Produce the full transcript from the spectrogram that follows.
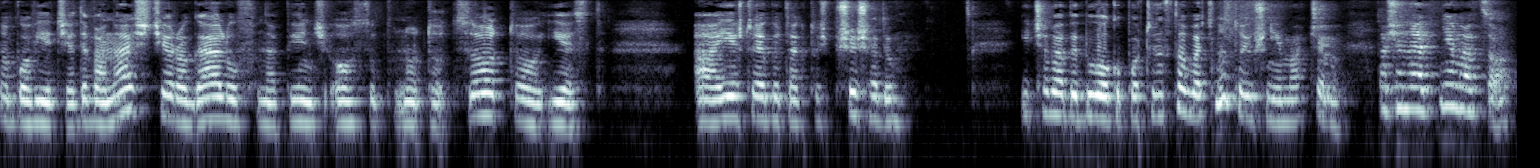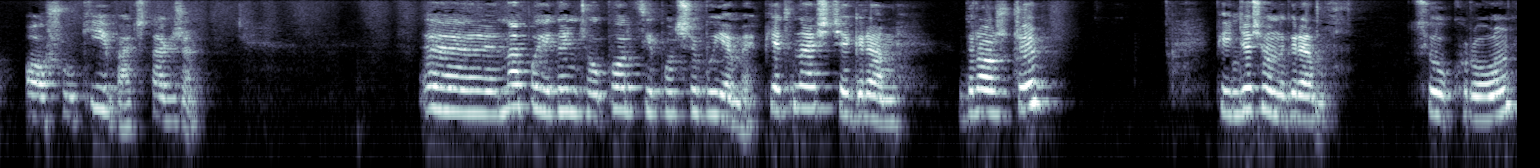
no bo wiecie, 12 rogalów na 5 osób, no to co to jest? A jeszcze jakby tak ktoś przyszedł i trzeba by było go poczęstować, no to już nie ma czym. To się nawet nie ma co oszukiwać, także yy, na pojedynczą porcję potrzebujemy 15 gram drożdży, 50 gram cukru,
